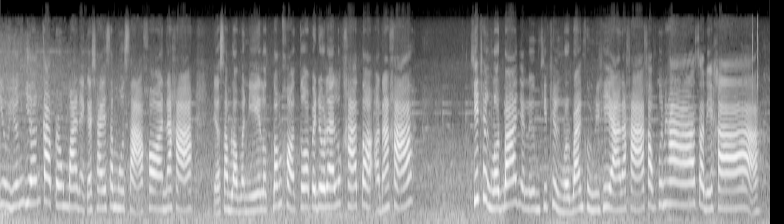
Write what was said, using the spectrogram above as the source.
อยู่เยื้องๆกับโรงพยาบาลเอกชัยสมุทรสาครนะคะ เดี๋ยวสำหรับวันนี้รถต้องขอตัวไปดูแลลูกค้าต่อนะคะ คิดถึงรถบ้านอย่าลืมคิดถึงรถบ้านคุณวิทยานะคะ ขอบคุณค่ะ สวัสดีค่ะ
